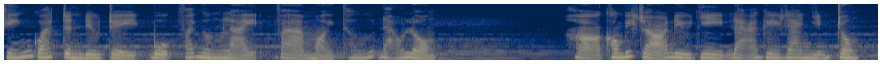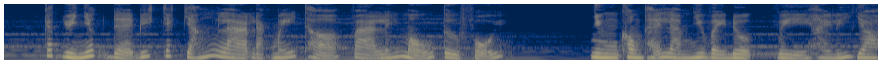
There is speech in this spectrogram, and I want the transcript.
Khiến quá trình điều trị buộc phải ngừng lại và mọi thứ đảo lộn. Họ không biết rõ điều gì đã gây ra nhiễm trùng. Cách duy nhất để biết chắc chắn là đặt máy thở và lấy mẫu từ phổi. Nhưng không thể làm như vậy được vì hai lý do.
